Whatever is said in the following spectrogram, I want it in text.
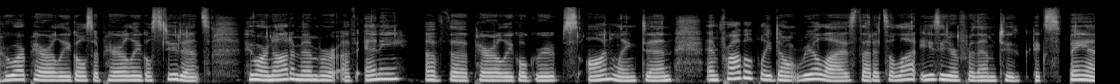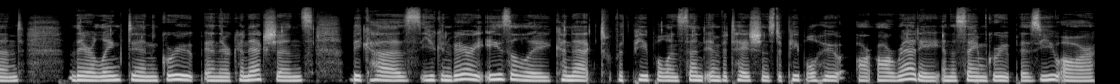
who are paralegals or paralegal students who are not a member of any of the paralegal groups on LinkedIn and probably don't realize that it's a lot easier for them to expand their LinkedIn group and their connections because you can very easily connect with people and send invitations to people who are already in the same group as you are.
